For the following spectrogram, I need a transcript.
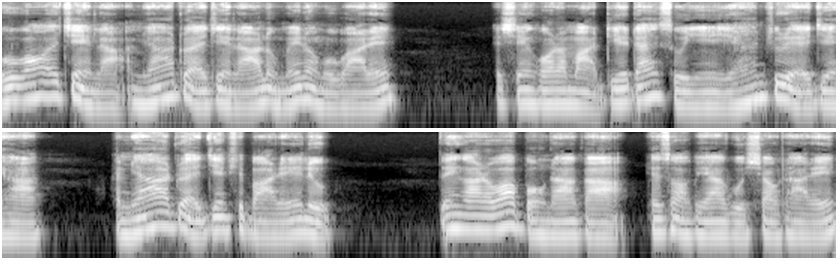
ကူကောင်းအကျင့်လားအများအတွက်အကျင့်လားလို့မိန့်တော်မူပါတယ်အရှင်ဂေါရမဒီအတိုင်းဆိုရင်ရဟန်းပြုတဲ့အကျင့်ဟာအများအတွက်အကျင့်ဖြစ်ပါတယ်လို့သင်္ကာရဝဘုံနာကမြတ်စွာဘုရားကိုလျှောက်ထားတယ်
